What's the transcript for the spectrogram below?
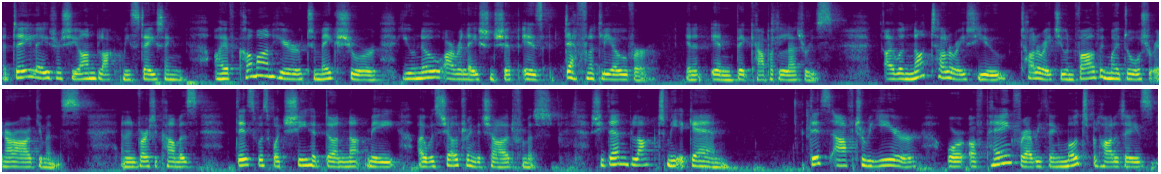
A day later, she unblocked me, stating, I have come on here to make sure you know our relationship is definitely over, in, in big capital letters. I will not tolerate you, tolerate you involving my daughter in our arguments. And inverted commas, this was what she had done, not me. I was sheltering the child from it. She then blocked me again this after a year or of paying for everything, multiple holidays,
